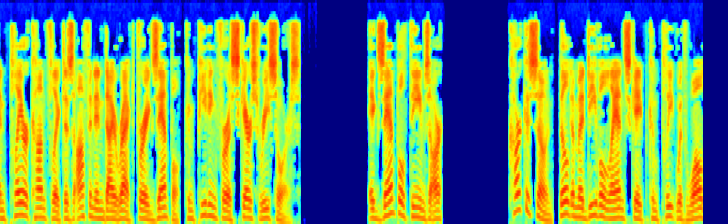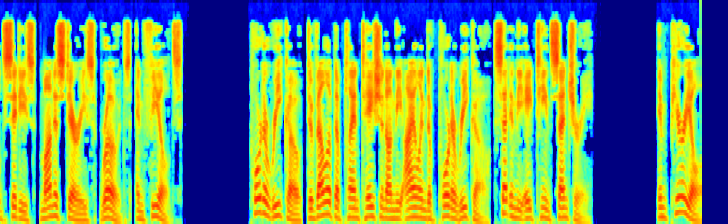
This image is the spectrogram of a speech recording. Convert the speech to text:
and player conflict is often indirect for example, competing for a scarce resource. Example themes are Carcassonne, build a medieval landscape complete with walled cities, monasteries, roads, and fields. Puerto Rico, develop a plantation on the island of Puerto Rico, set in the 18th century. Imperial,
